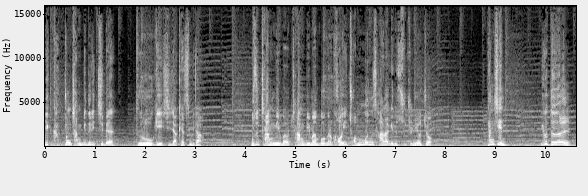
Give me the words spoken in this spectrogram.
이 각종 장비들이 집에 들어오기 시작했습니다. 무슨 장비만, 장비만 보면 거의 전문 산악인 수준이었죠. 당신 이것들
